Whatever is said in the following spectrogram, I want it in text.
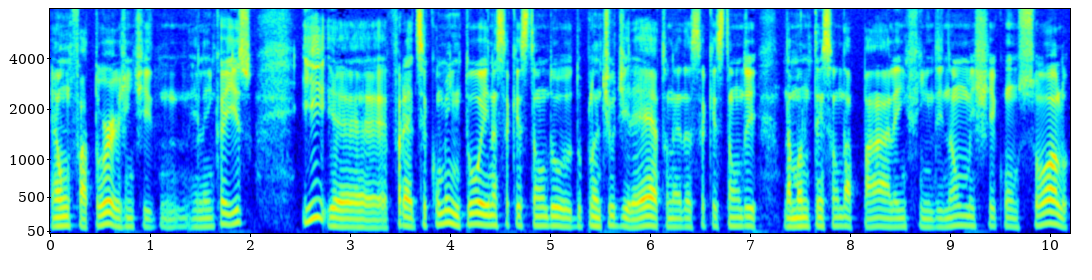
é um fator, a gente elenca isso. E, é, Fred, você comentou aí nessa questão do, do plantio direto, né, dessa questão de, da manutenção da palha, enfim, de não mexer com o solo.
